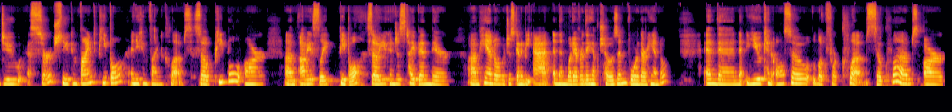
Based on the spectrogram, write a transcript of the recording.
do a search, so you can find people and you can find clubs. So, people are um, obviously people. So you can just type in their um, handle, which is going to be at, and then whatever they have chosen for their handle. And then you can also look for clubs. So clubs are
